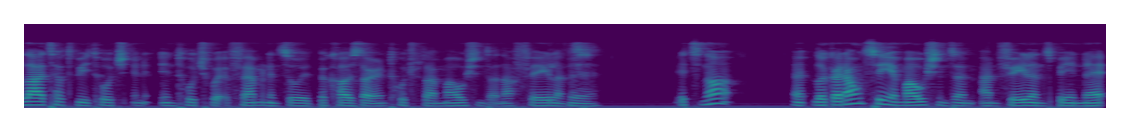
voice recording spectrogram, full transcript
lads have to be touch in, in touch with a feminine side because they're in touch with their emotions and their feelings? Yeah. It's not. Uh, look, I don't see emotions and, and feelings being na-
